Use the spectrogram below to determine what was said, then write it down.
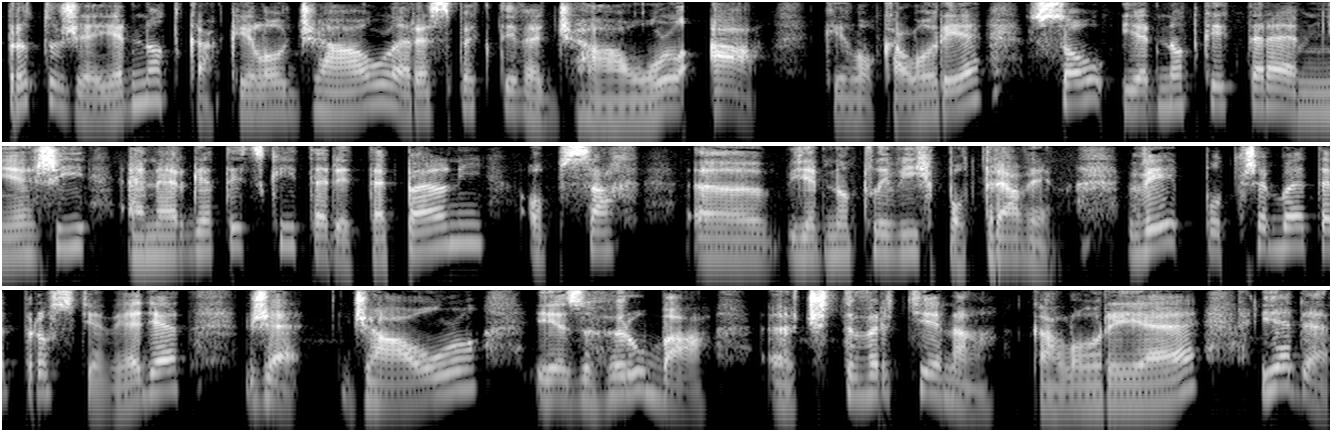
protože jednotka kilojoule, respektive joule a kilokalorie jsou jednotky, které měří energetický, tedy tepelný obsah e, jednotlivých potravin. Vy potřebujete prostě vědět, že joule je zhruba eh, čtvrtina kalorie, jeden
